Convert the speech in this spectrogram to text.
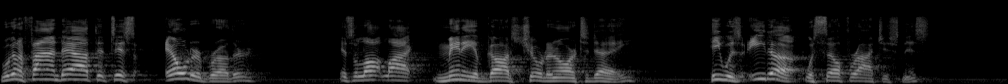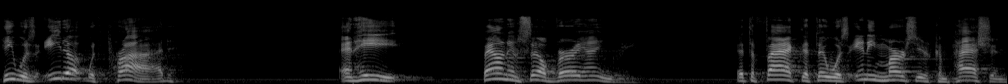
We're going to find out that this elder brother is a lot like many of God's children are today. He was eat up with self righteousness, he was eat up with pride, and he found himself very angry at the fact that there was any mercy or compassion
